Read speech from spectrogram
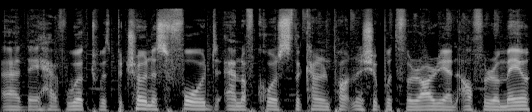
Uh, they have worked with Petronas, Ford, and of course the current partnership with Ferrari and Alfa Romeo.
